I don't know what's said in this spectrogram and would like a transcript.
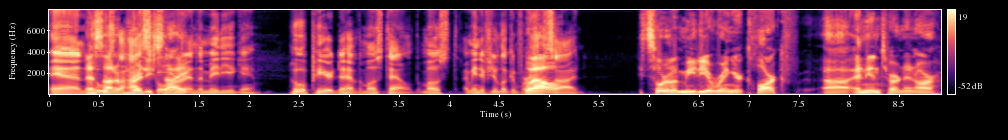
and That's who was not a the high pretty scorer sight. in the media game? Who appeared to have the most talent? The most, I mean, if you're looking for Well, outside. it's sort of a media ringer. Clark, uh, an intern in our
